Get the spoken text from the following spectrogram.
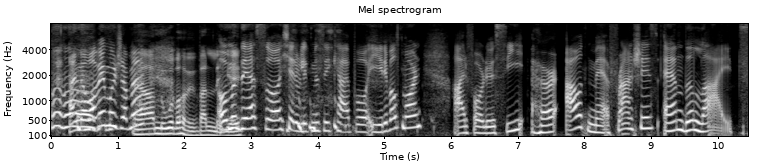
Nei, nå var vi morsomme! Ja, nå var vi veldig Og med gøy. det så kjører vi litt musikk her på I Revoltmorgen. Her får du See Her Out med Franchise and The Lights.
